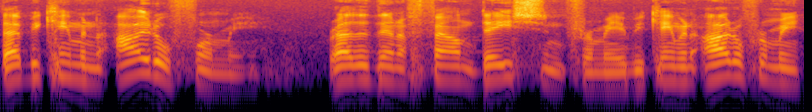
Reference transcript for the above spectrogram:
That became an idol for me rather than a foundation for me. It became an idol for me.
